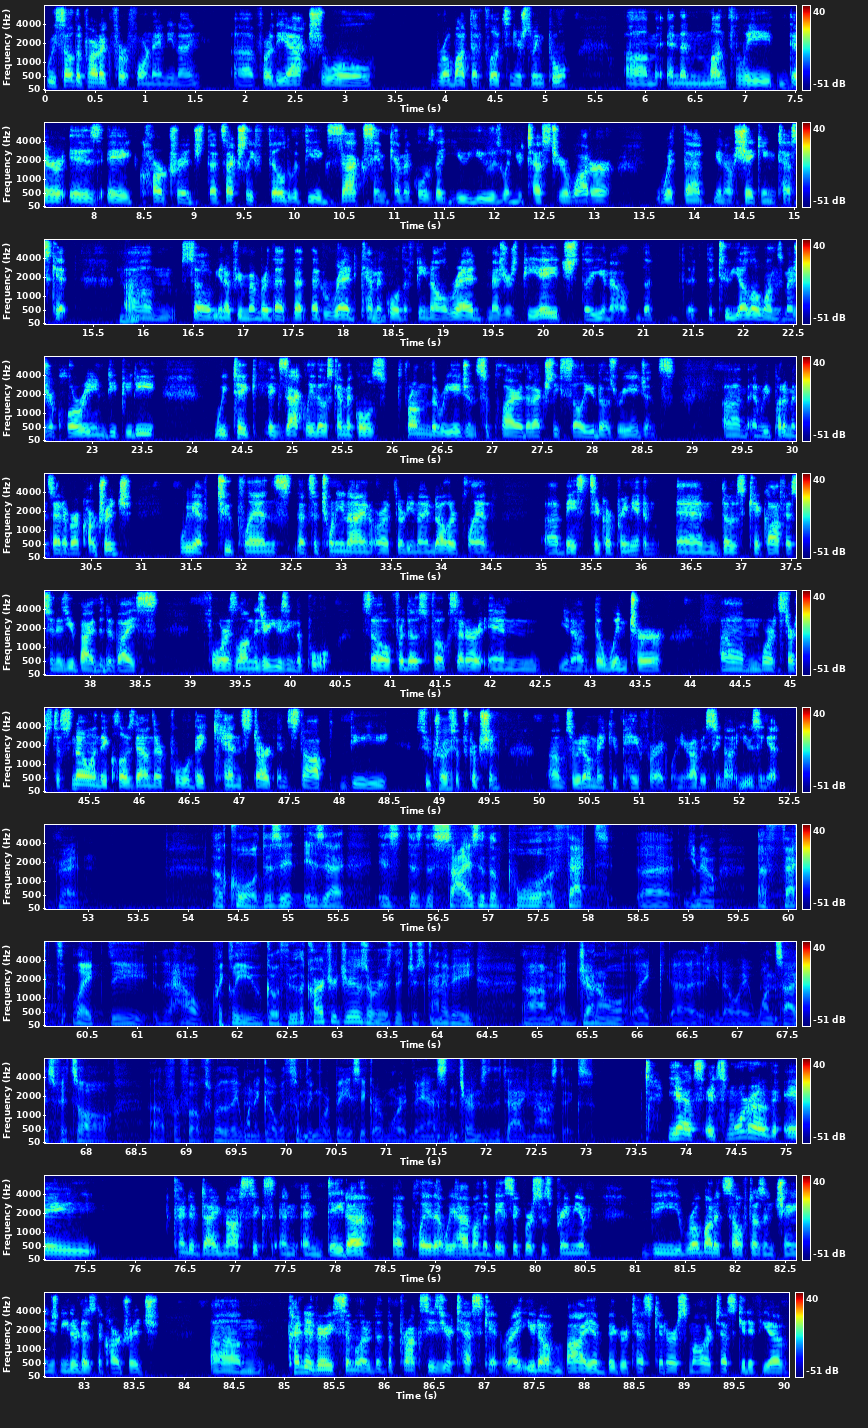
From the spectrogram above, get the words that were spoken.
We sell the product for four ninety nine uh, for the actual robot that floats in your swimming pool. Um, and then monthly, there is a cartridge that's actually filled with the exact same chemicals that you use when you test your water with that, you know, shaking test kit. Mm-hmm. Um, so you know, if you remember that that that red mm-hmm. chemical, mm-hmm. the phenol red measures pH. The you know the, the the two yellow ones measure chlorine, DPD. We take exactly those chemicals from the reagent supplier that actually sell you those reagents, um, and we put them inside of our cartridge. We have two plans. That's a twenty nine or a thirty nine dollar plan, uh, basic or premium, and those kick off as soon as you buy the device, for as long as you're using the pool. So for those folks that are in you know the winter um, where it starts to snow and they close down their pool, they can start and stop the Sutro okay. subscription. Um, so we don't make you pay for it when you're obviously not using it. Right. Oh, cool. Does it is a is does the size of the pool affect uh, you know affect like the the how quickly you go through the cartridges, or is it just kind of a um, a general like uh, you know a one size fits all uh, for folks, whether they want to go with something more basic or more advanced in terms of the diagnostics? Yeah, it's it's more of a kind of diagnostics and and data uh, play that we have on the basic versus premium. The robot itself doesn't change, neither does the cartridge. Um, kind of very similar that the proxy is your test kit, right? You don't buy a bigger test kit or a smaller test kit if you have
